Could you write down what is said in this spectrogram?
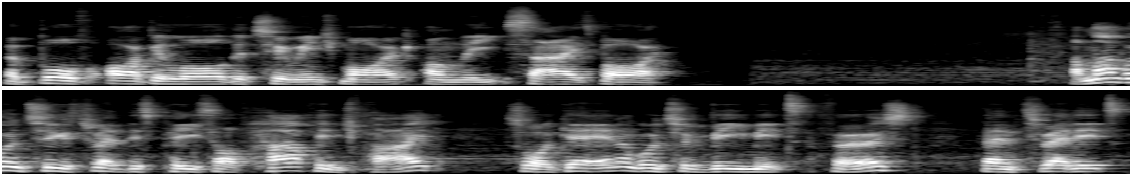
above or below the 2 inch mark on the size bar. I'm now going to thread this piece of half inch pipe. So again, I'm going to ream it first, then thread it,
